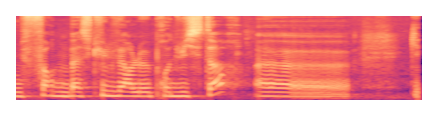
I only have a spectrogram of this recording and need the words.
une forte bascule vers le produit store qui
